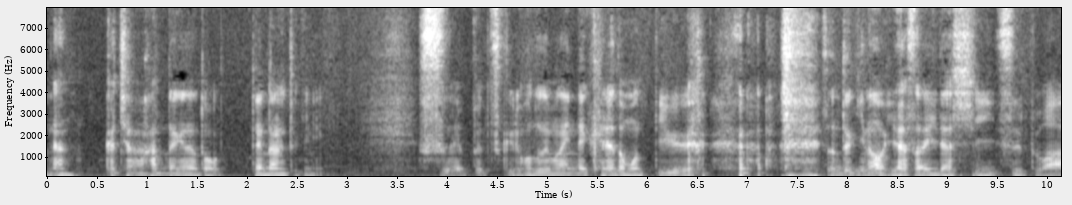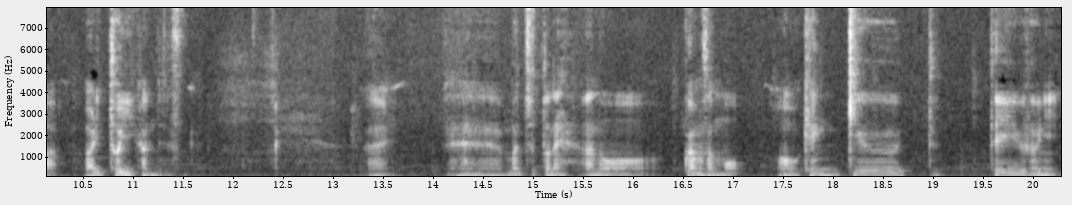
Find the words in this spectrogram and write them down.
なんかチャーハンだけだとってなる時にスープ作るほどでもないんだけれどもっていう その時の野菜だしスープは割といい感じですね。はい。えー、まあちょっとねあの小山さんも研究ってっていうふうに、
